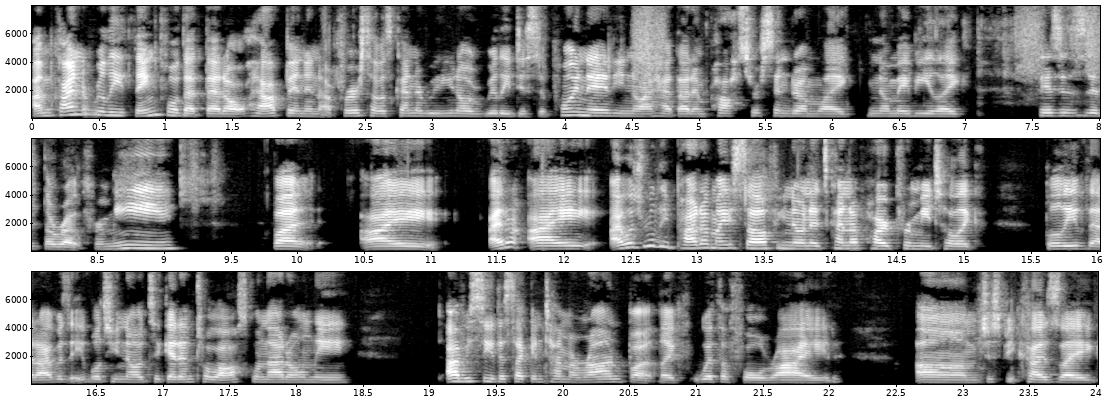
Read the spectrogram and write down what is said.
I'm kind of really thankful that that all happened. And at first, I was kind of you know really disappointed. You know, I had that imposter syndrome, like you know maybe like this isn't the route for me. But I I don't I I was really proud of myself, you know, and it's kind of hard for me to like believe that I was able to, you know, to get into law school not only obviously the second time around, but like with a full ride. Um, just because like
